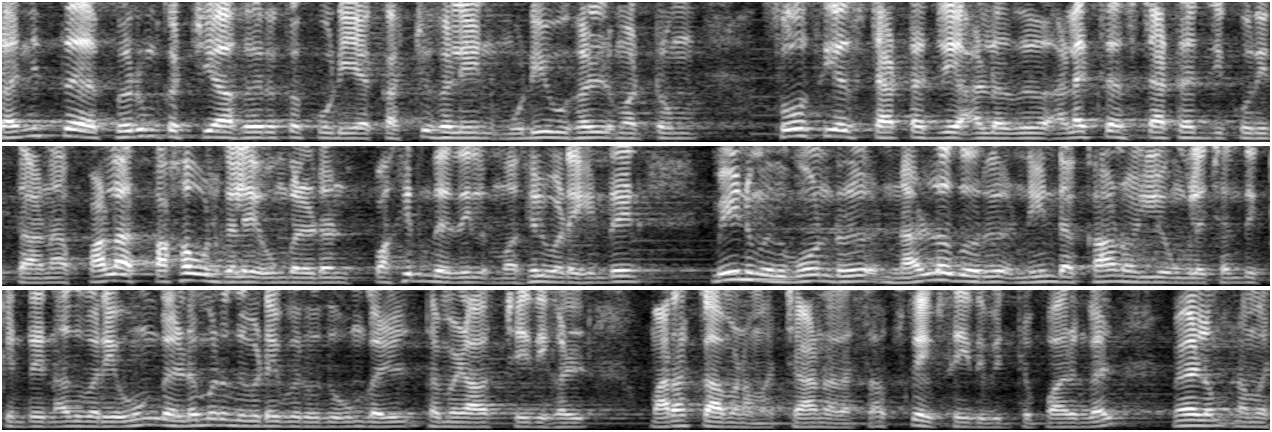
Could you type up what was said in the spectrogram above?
தனித்த பெரும் கட்சியாக இருக்கக்கூடிய கட்சிகளின் முடிவுகள் மற்றும் சோசியல் ஸ்ட்ராட்டஜி அல்லது எலெக்ஷன் ஸ்ட்ராட்டஜி குறித்தான பல தகவல்களை உங்களுடன் பகிர்ந்ததில் மகிழ்வடைகின்றேன். மீண்டும் இது போன்று நல்லதொரு நீண்ட காணொலியில் உங்களை சந்திக்கின்றேன். அதுவரை உங்களிடமிருந்து விடைபெறுவது உங்கள் தமிழா செய்திகள். மறக்காமல் நம்ம சேனலை சப்ஸ்கிரைப் செய்து விட்டு பாருங்கள். மேலும் நம்ம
